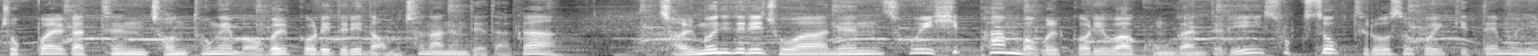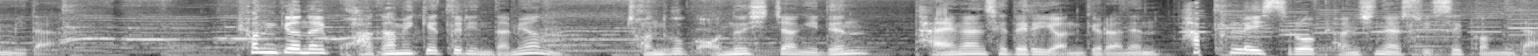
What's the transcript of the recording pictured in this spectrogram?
족발 같은 전통의 먹을거리들이 넘쳐나는 데다가 젊은이들이 좋아하는 소위 hip한 먹을거리와 공간들이 속속 들어서고 있기 때문입니다. 편견을 과감히 깨뜨린다면 전국 어느 시장이든 다양한 세대를 연결하는 hot place로 변신할 수 있을 겁니다.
